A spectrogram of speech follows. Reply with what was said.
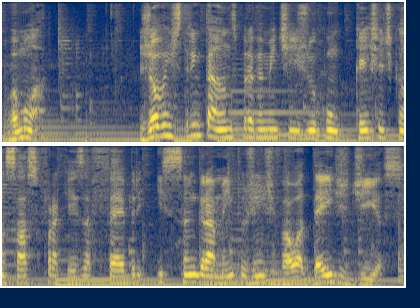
Vamos lá. Jovem de 30 anos previamente ígido com queixa de cansaço, fraqueza, febre e sangramento gengival há 10 dias.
